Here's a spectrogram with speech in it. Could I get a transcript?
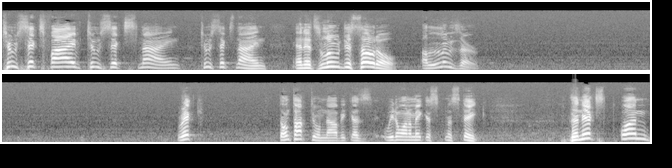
265 269 269, and it's Lou DeSoto, a loser. Rick, don't talk to him now because we don't want to make a mistake. The next one,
